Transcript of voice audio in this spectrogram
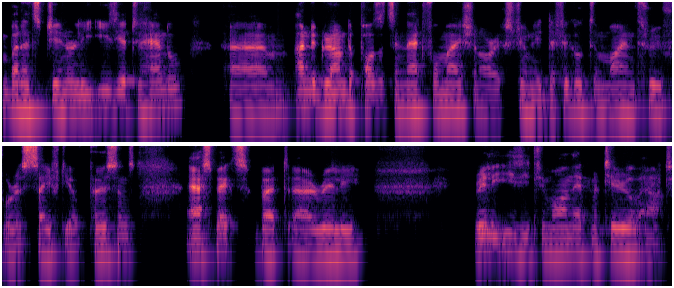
but it's generally easier to handle. Um, underground deposits in that formation are extremely difficult to mine through for a safety of persons aspects, but uh, really really easy to mine that material out.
